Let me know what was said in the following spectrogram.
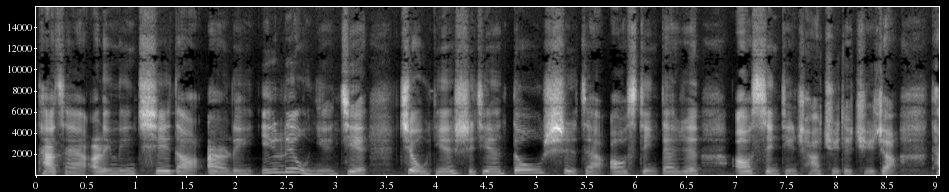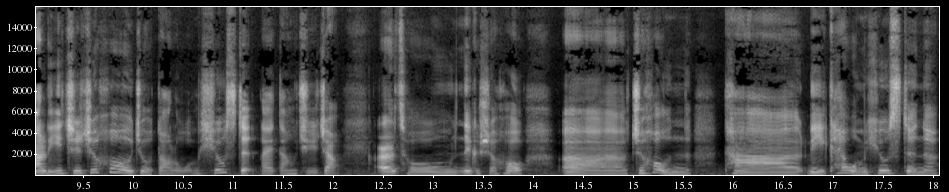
他在二零零七到二零一六年间九年时间都是在 Austin 担任 Austin 警察局的局长。他离职之后就到了我们 Houston 来当局长，而从那个时候呃之后呢，他离开我们 Houston 呢，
